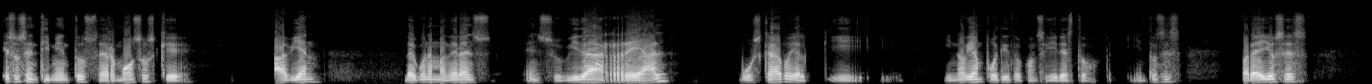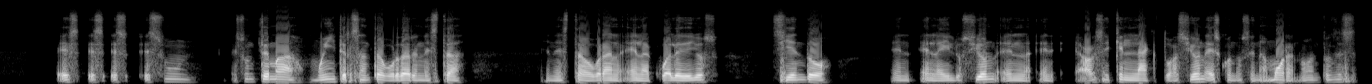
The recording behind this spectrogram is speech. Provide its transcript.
esos sentimientos hermosos que habían de alguna manera en su, vida real buscado y, y, y, no habían podido conseguir esto. Y entonces para ellos es, es, es, es, es un, es un tema muy interesante abordar en esta, en esta obra en, en la cual ellos siendo en, la ilusión, en, ahora sí que en la actuación es cuando se enamoran, ¿no? Entonces,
